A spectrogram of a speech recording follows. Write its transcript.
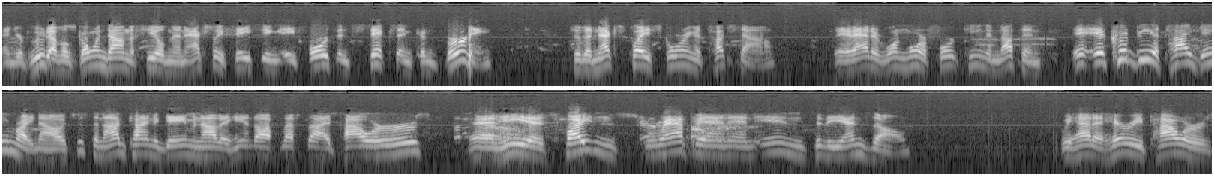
And your Blue Devils going down the field and then actually facing a fourth and six and converting to the next play scoring a touchdown. They've added one more, 14 to nothing. It, it could be a tie game right now. It's just an odd kind of game, and now they hand off left side Powers, and he is fighting, scrapping, and into the end zone. We had a Harry Powers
